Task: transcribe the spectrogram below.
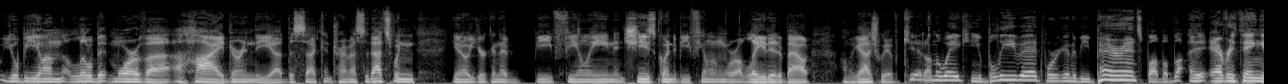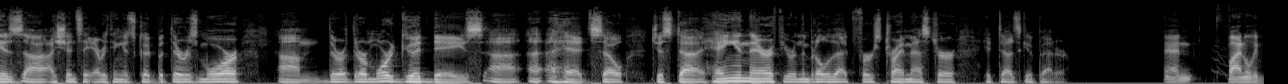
you'll be on a little bit more of a, a high during the uh, the second trimester. That's when you know you're going to be feeling, and she's going to be feeling more elated about. Oh my gosh, we have a kid on the way! Can you believe it? We're going to be parents. Blah blah blah. Everything is. Uh, I shouldn't say everything is good, but there is more. Um, there there are more good days uh, ahead. So just uh, hang in there. If you're in the middle of that first trimester, it does get better. And finally,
